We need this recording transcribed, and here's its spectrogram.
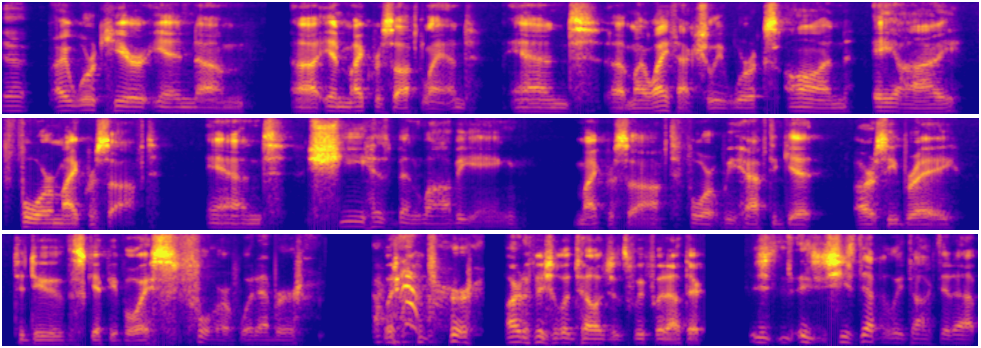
yeah. I work here in um, uh, in Microsoft land, and uh, my wife actually works on AI for Microsoft, and she has been lobbying Microsoft for we have to get RC Bray to do the Skippy voice for whatever whatever artificial intelligence we put out there. She's definitely talked it up.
